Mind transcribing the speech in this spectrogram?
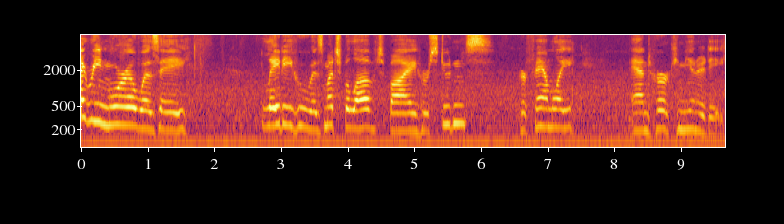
Irene Mora was a lady who was much beloved by her students, her family, and her community.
